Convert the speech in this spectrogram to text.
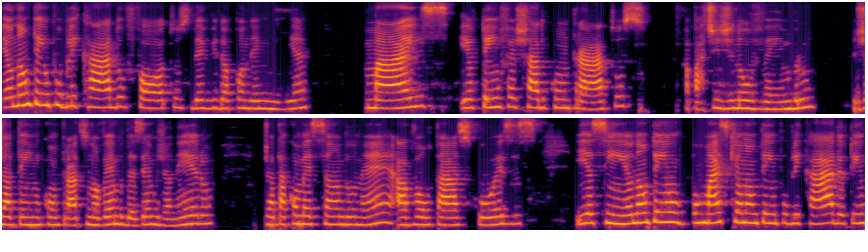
Eu não tenho publicado fotos devido à pandemia, mas eu tenho fechado contratos a partir de novembro. Já tenho contratos novembro, dezembro, janeiro. Já está começando, né, a voltar as coisas. E assim, eu não tenho, por mais que eu não tenha publicado, eu tenho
